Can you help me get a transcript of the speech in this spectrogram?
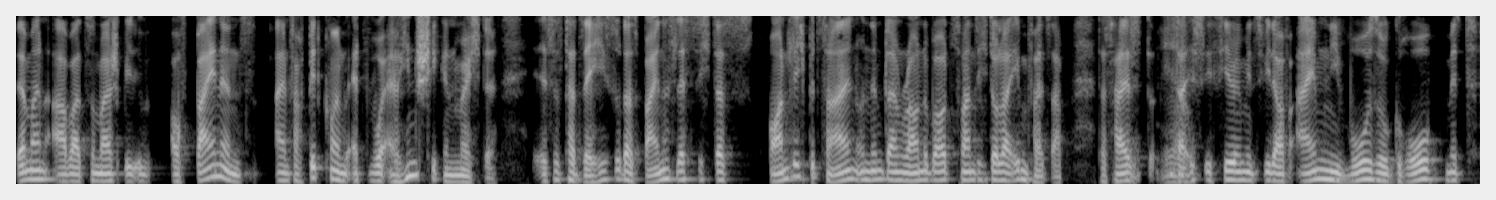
Wenn man aber zum Beispiel auf Binance einfach Bitcoin wo er hinschicken möchte, ist es tatsächlich so, dass Binance lässt sich das ordentlich bezahlen und nimmt dann roundabout 20 Dollar ebenfalls ab. Das heißt, ja. da ist Ethereum jetzt wieder auf einem Niveau so grob mit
